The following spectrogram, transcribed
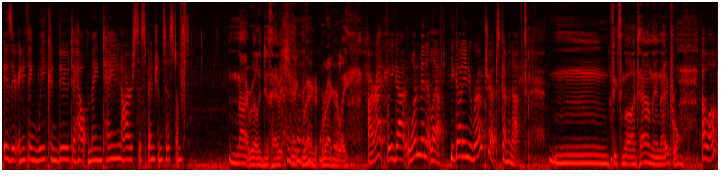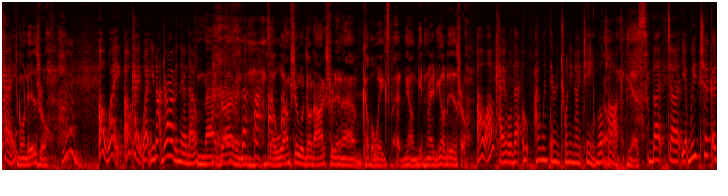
Is there anything we can do to help maintain our suspension systems? Not really, just have it checked reg- regularly. All right, we got one minute left. You got any road trips coming up? Mm, fixing to go out of town in April. Oh, okay. Going to Israel. Oh, wait. Okay, wait. You're not driving there though. Not driving. so well, I'm sure we'll go to Oxford in a couple of weeks, but you know, getting ready to go to Israel. Oh, okay. Well, that oh, I went there in 2019. We'll talk. Yes. But uh, yeah, we took a,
